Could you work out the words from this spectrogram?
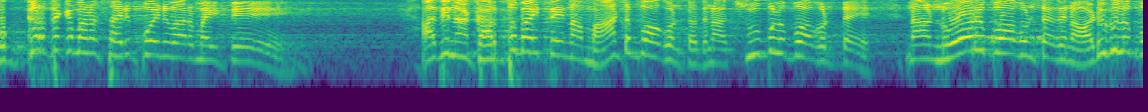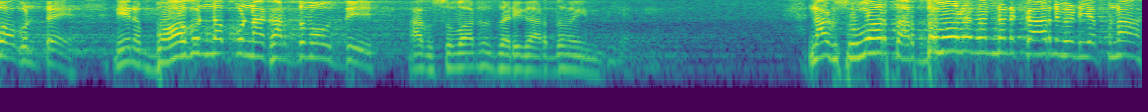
ఉగ్రతకి మనం సరిపోయిన వారమైతే అది నాకు అర్థమైతే నా మాట బాగుంటుంది నా చూపులు బాగుంటాయి నా నోరు బాగుంటుంది నా అడుగులు బాగుంటాయి. నేను బాగున్నప్పుడు నాకు అర్థమవుద్ది నాకు సువార్త సరిగా అర్థమైంది అని. నాకు సువార్త అర్థమవలేదన్న కారణం ఏంటి చెప్పనా?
